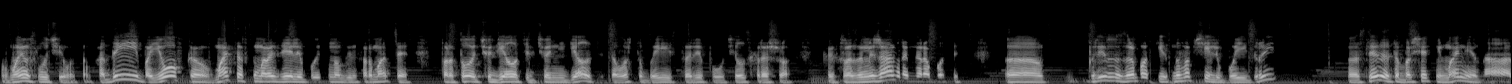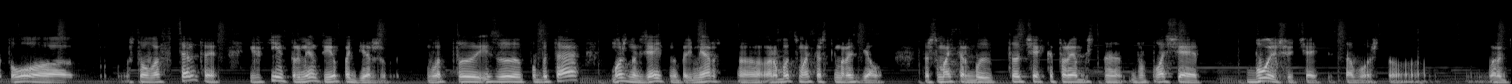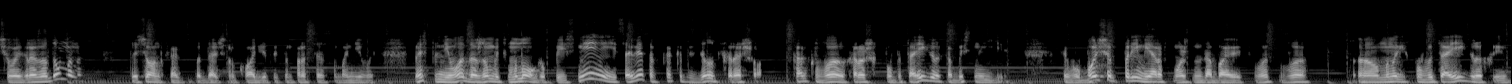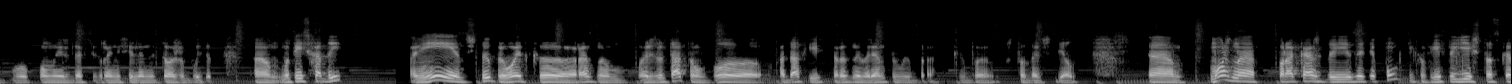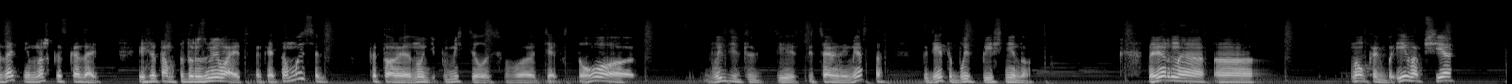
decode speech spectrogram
В моем случае вот там ходы, боевка, в мастерском разделе будет много информации про то, что делать или что не делать для того, чтобы история получилась хорошо. Как с разными жанрами работать. Э, при разработке, ну вообще любой игры э, следует обращать внимание на то, что у вас в центре и какие инструменты ее поддерживают. Вот э, из ПБТ можно взять, например, работу с мастерским разделом. Потому что мастер будет тот человек, который обычно воплощает большую часть из того, что ради чего игра задумана, то есть он как бы дальше руководит этим процессом, а не вы, значит, у него должно быть много пояснений и советов, как это сделать хорошо. Как в хороших ПБТ играх обычно и есть. Как бы больше примеров можно добавить. Вот в э, многих ПБТ играх и в полной редакции грани вселенной тоже будет. Э, вот есть ходы, они зачастую приводят к разным результатам. В ходах есть разные варианты выбора, как бы что дальше делать. Эм, можно про каждый из этих пунктиков, если есть что сказать, немножко сказать. Если там подразумевается какая-то мысль, которая ну, не поместилась в текст, то выделите специальное место, где это будет пояснено. Наверное, э, ну, как бы, и вообще,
